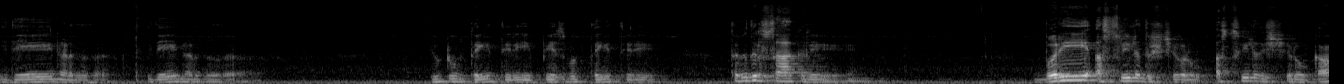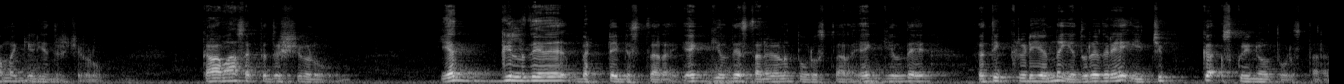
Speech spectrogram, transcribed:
ಇದೇ ನಡೆದದ ಇದೇ ನಡೆದದ. ಯೂಟ್ಯೂಬ್ ತೆಗಿತೀರಿ ಫೇಸ್ಬುಕ್ ತೆಗಿತೀರಿ, ತೆಗೆದ್ರೆ ಸಾಕ್ರಿ. ಬರೀ ಅಶ್ಲೀಲ ದೃಶ್ಯಗಳು ಅಶ್ಲೀಲ ದೃಶ್ಯಗಳು, ಕಾಮಗೇಡಿಯ ದೃಶ್ಯಗಳು, ಕಾಮಾಸಕ್ತ ದೃಶ್ಯಗಳು. ಎಗ್ಗಿಲ್ಲದೆ ಬಟ್ಟೆ ಬಿಸ್ತಾರೆ ಎಗ್ಗಿಲ್ಲದೆ ಸ್ತನಗಳನ್ನು ತೋರಿಸ್ತಾರೆ ಎಗ್ಗಿಲ್ಲದೆ ರತಿಕ್ರೀಡೆಯನ್ನು ಎದುರೆದುರೇ ಈ ಚಿಕ್ಕ ಸ್ಕ್ರೀನಲ್ಲಿ ತೋರಿಸ್ತಾರೆ.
